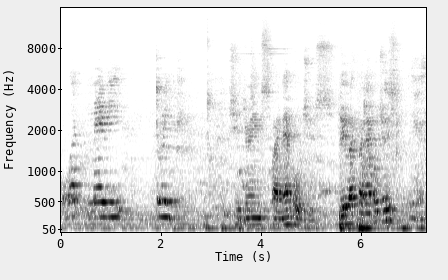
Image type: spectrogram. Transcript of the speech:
what Mary drink? She drinks pineapple juice. Do you like pineapple juice? Yes.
